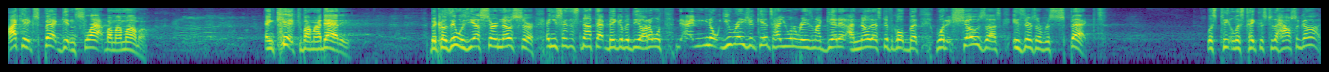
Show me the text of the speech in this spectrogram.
I can expect getting slapped by my mama and kicked by my daddy. because it was yes sir no sir. And you say that's not that big of a deal. I don't want and you know you raise your kids how you want to raise them. I get it. I know that's difficult but what it shows us is there's a respect let's, t- let's take this to the house of god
